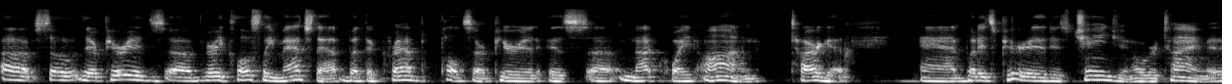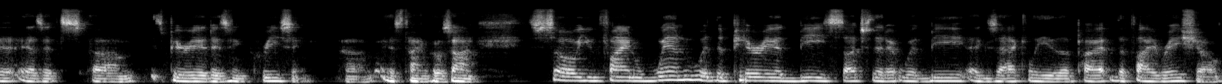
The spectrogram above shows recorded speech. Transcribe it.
uh, so their periods uh, very closely match that, but the crab pulsar period is uh, not quite on target and but its period is changing over time as its um, its period is increasing um, as time goes on. So you find when would the period be such that it would be exactly the pi, the phi ratio,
